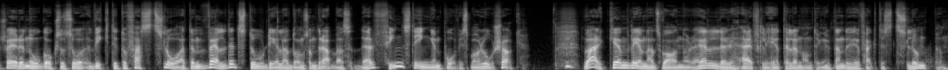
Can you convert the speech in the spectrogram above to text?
Så är det nog också så viktigt att fastslå att en väldigt stor del av de som drabbas, där finns det ingen påvisbar orsak. Varken levnadsvanor eller ärftlighet eller någonting, utan det är faktiskt slumpen.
